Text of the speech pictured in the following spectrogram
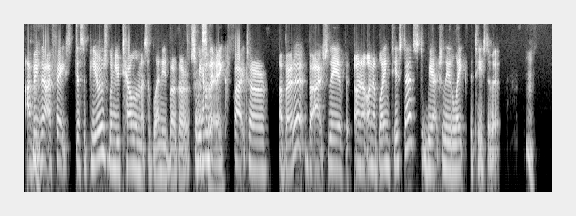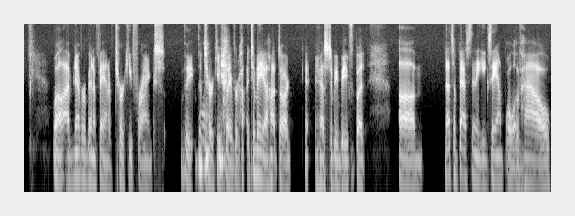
I think hmm. that effect disappears when you tell them it's a blended burger. So we have the ick factor about it, but actually, if on a, on a blind taste test, we actually like the taste of it. Hmm. Well, I've never been a fan of turkey franks, the the turkey flavored. To me, a hot dog has to be beef. But um, that's a fascinating example of how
